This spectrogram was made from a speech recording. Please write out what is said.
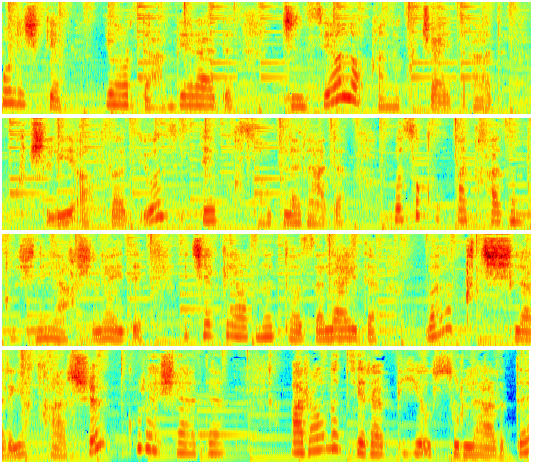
bo'lishga yordam beradi. Jinsiy aloqani kuchaytiradi. Kuchli afrodiozik deb hisoblanadi oziq ovqat hazm qilishni yaxshilaydi. Ichaklarni tozalaydi va qichishlarga qarshi kurashadi. Aromaterapiya usullarida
